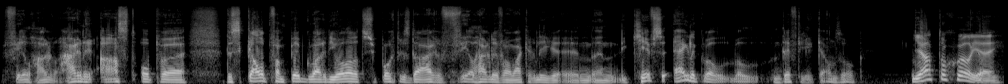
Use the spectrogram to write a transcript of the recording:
veel harder, harder aast op uh, de scalp van Pep Guardiola. Dat de supporters daar veel harder van wakker liggen. En, en ik geef ze eigenlijk wel, wel een deftige kans ook. Ja, toch wel jij.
